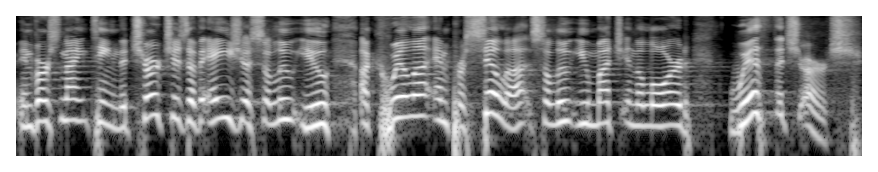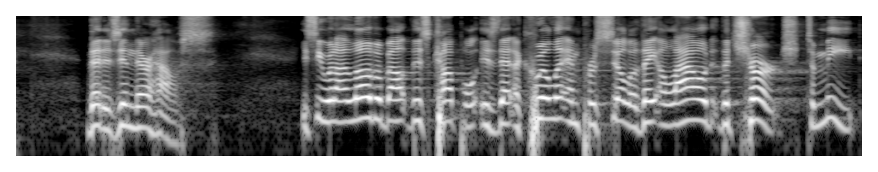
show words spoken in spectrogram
in verse 19, The churches of Asia salute you, Aquila and Priscilla salute you much in the Lord with the church that is in their house. You see, what I love about this couple is that Aquila and Priscilla, they allowed the church to meet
